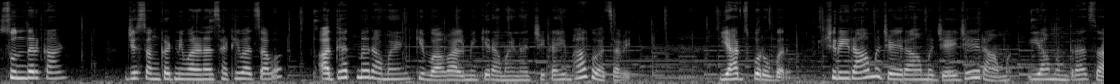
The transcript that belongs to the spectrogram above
सुंदरकांड जे संकट निवारणासाठी वाचावं. अध्यात्म रामायण किंवा वाल्मिकी रामायणाचे काही भाग वाचावेत याचबरोबर श्रीराम जय राम जय जय राम या मंत्राचा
